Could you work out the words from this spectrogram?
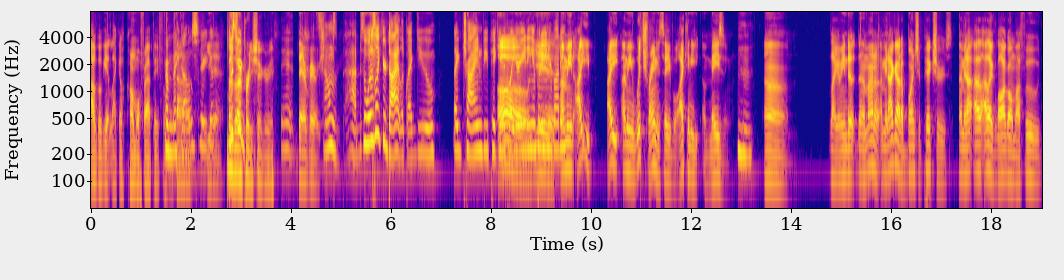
I'll go get like a caramel frappe from, From McDonald's. McDonald's. There you go. yeah, What's Those are your- pretty sugary. Dude, they're very. sounds sugary. bad. So what does like your diet look like? Do you like try and be picky with what you're eating and putting in your Oh, body? I mean, I eat. I I mean, with training table, I can eat amazing. Mm-hmm. Um, like I mean, the, the amount of I mean, I got a bunch of pictures. I mean, I, I, I like log all my food.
